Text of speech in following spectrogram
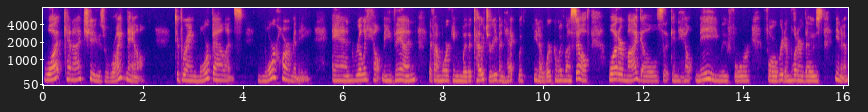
what can I choose right now to bring more balance, more harmony, and really help me then if i'm working with a coach or even heck with you know working with myself what are my goals that can help me move forward forward and what are those you know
